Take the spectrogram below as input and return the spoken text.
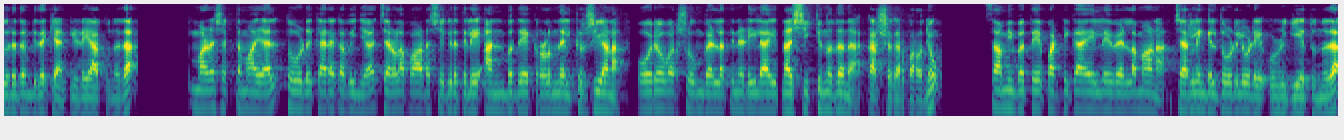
ദുരിതം വിതയ്ക്കാൻ ഇടയാക്കുന്നത്. മഴ ശക്തമായാൽ തോട് കരകവിഞ്ഞ് ചെറളപാടശേഖരത്തിലെ അൻപത് ഏക്കറോളം നെൽകൃഷിയാണ് ഓരോ വർഷവും വെള്ളത്തിനടിയിലായി നശിക്കുന്നതെന്ന് കർഷകർ പറഞ്ഞു. സമീപത്തെ പട്ടിക്കായലിലെ വെള്ളമാണ് ചെർലിങ്കൽ തോടിലൂടെ ഒഴുകിയെത്തുന്നത്.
